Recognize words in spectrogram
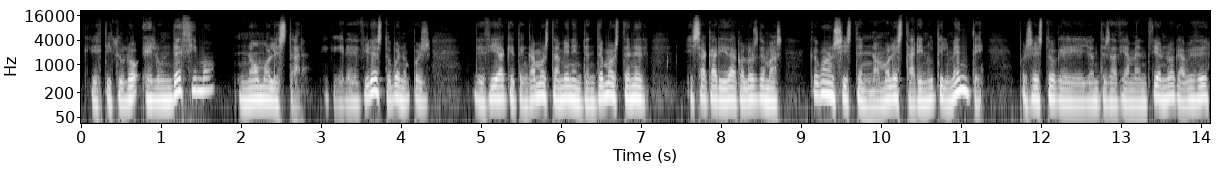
que tituló El undécimo no molestar. ¿Y qué quiere decir esto? Bueno, pues decía que tengamos también, intentemos tener esa caridad con los demás que consiste en no molestar inútilmente. Pues esto que yo antes hacía mención, ¿no? Que a veces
